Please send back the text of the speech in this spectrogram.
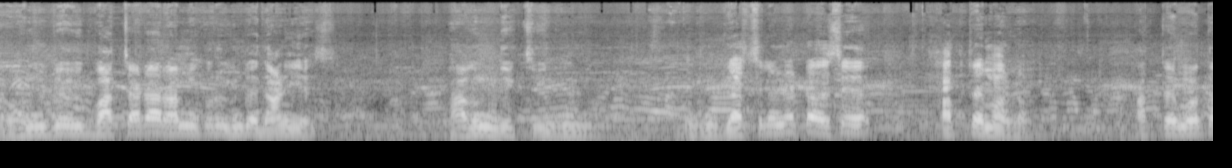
তখন যে ওই বাচ্চাটা আর আমি করে কিন্তু দাঁড়িয়ে আছি। আগুন দেখছি গ্যাস সিলিন্ডারটা এসে হাতটায় মারলাম। হাতটায় মারতে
